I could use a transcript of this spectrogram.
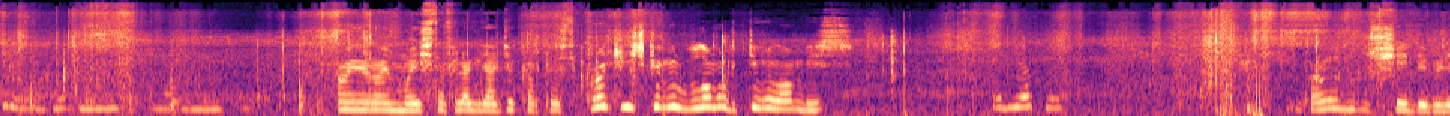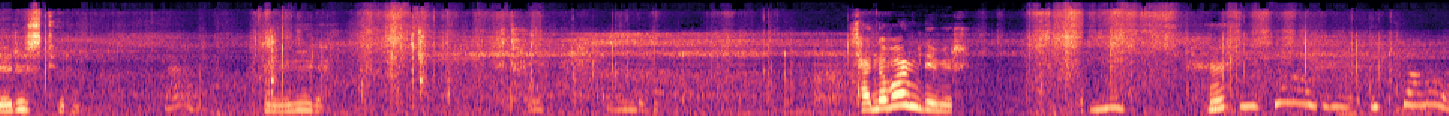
gelecek. Aynen aynen Mayıs'ta falan gelecek arkadaşlar. Kanki hiç kömür bulamadık değil mi lan biz? Hadi yap yap. Kanka dur şey demirleri istiyorum. Ha. Aynen öyle. Sende var mı demir? minik. Hı? Bir şey. Üç tane var.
